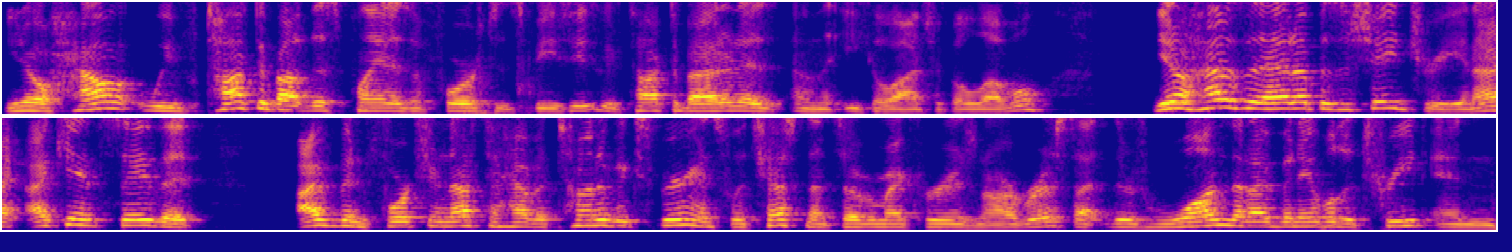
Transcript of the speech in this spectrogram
you know, how we've talked about this plant as a forested species. We've talked about it as on the ecological level. You know, how does it add up as a shade tree? And I, I can't say that I've been fortunate enough to have a ton of experience with chestnuts over my career as an arborist. I, there's one that I've been able to treat and,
